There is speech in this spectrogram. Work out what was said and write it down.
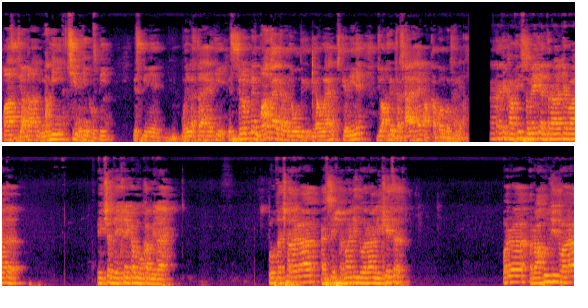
पास ज़्यादा नमी अच्छी नहीं होती। इसलिए मुझे लगता है कि इस फ़िल्म में माँ का एक अलग रोल दिया हुआ है उसके लिए, जो आपने दर्शाया है, आपका बहुत बहुत धन्यवाद। काफ़ी समय के अंतराल के बाद पिक्चर देखने का मौका मिला है। बहुत अच्छा लगा ऐसे शर्मा जी द्वारा लिखित, और राहुल जी द्वारा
